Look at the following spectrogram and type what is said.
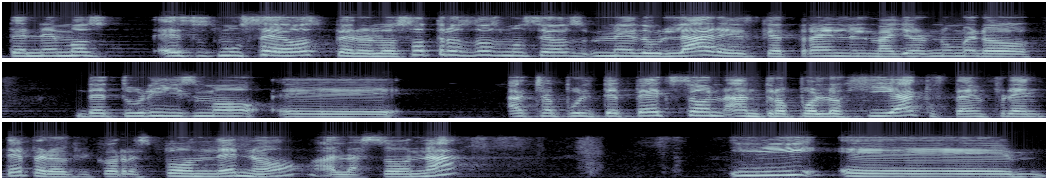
tenemos esos museos, pero los otros dos museos medulares que atraen el mayor número de turismo eh, a Chapultepec son antropología, que está enfrente, pero que corresponde, ¿no? A la zona. Y eh,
